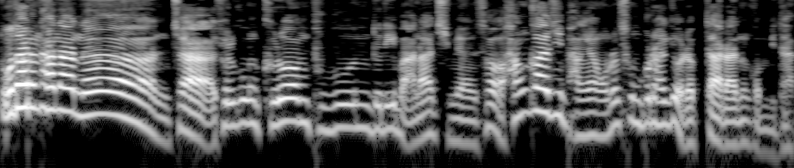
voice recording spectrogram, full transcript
또 다른 하나는 자 결국은 그런 부분들이 많아지면서 한 가지 방향으로는 승부를 하기 어렵다라는 겁니다.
